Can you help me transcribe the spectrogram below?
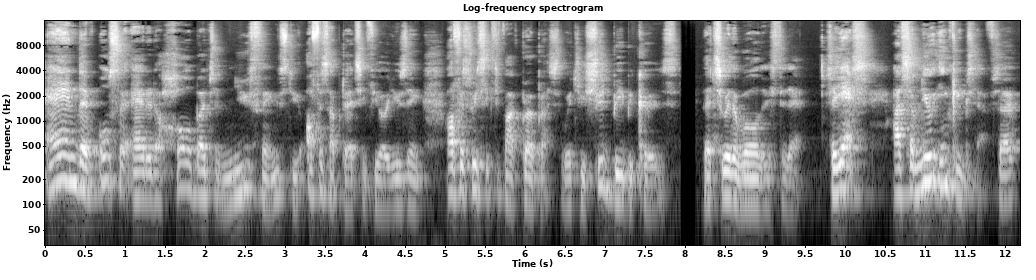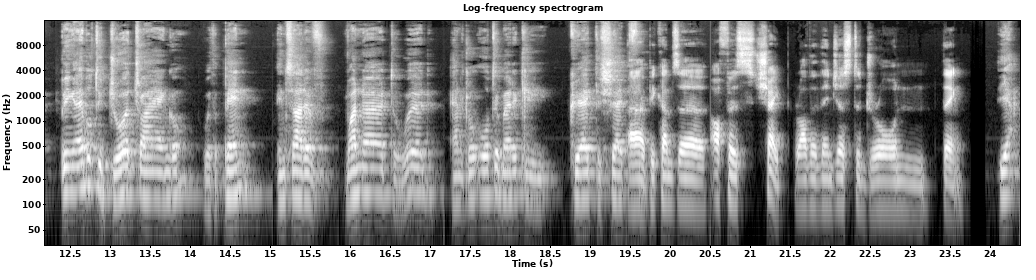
And they've also added a whole bunch of new things to Office updates if you're using Office 365 Pro Plus, which you should be because that's where the world is today. So, yes, uh, some new inking stuff. So being able to draw a triangle with a pen inside of OneNote or Word, and it will automatically create the shape. Uh, becomes a office shape rather than just a drawn thing. yeah.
